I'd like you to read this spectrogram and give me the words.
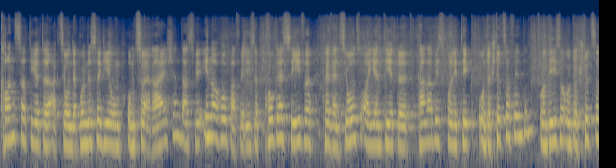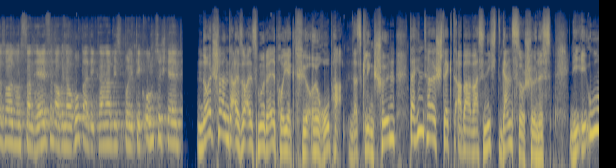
konzertierte Aktion der Bundesregierung, um zu erreichen, dass wir in Europa für diese progressive, präventionsorientierte Cannabispolitik Unterstützer finden. Und diese Unterstützer sollen uns dann helfen, auch in Europa die Cannabispolitik umzustellen. Deutschland also als Modellprojekt für Europa. Das klingt schön, dahinter steckt aber was nicht ganz so Schönes. Die EU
